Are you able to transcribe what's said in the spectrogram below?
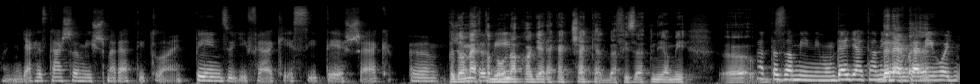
hogy mondják, ez társadalmi ismereti tudomány, pénzügyi felkészítések. Ö, Például megtanulnak a gyerekek csekket befizetni, ami... Ö, hát az a minimum, de egyáltalán de érteni, nem, hogy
